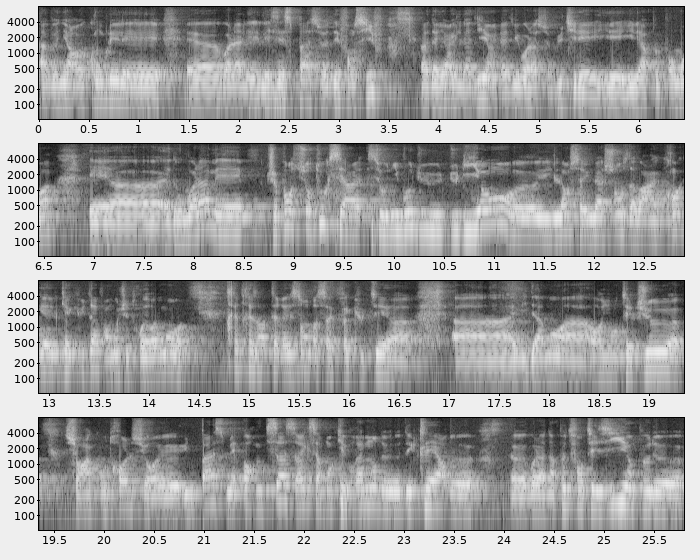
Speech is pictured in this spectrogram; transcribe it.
à, venir combler les, euh, voilà, les, espaces défensifs. Euh, d'ailleurs, il l'a dit. hein, il a dit voilà, ce but, il est, il est, un peu pour moi. Et, euh, donc voilà. Mais je pense surtout que c'est au niveau du, du. Euh, Lens a eu la chance d'avoir un grand Gaël Kakuta. Enfin, moi, j'ai trouvé trouvé vraiment très très intéressant dans sa faculté à, évidemment à orienter le jeu sur un contrôle, sur une passe. Mais hormis ça, c'est vrai que ça manquait vraiment d'éclairs, de, voilà, d'un peu de fantaisie, un peu de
